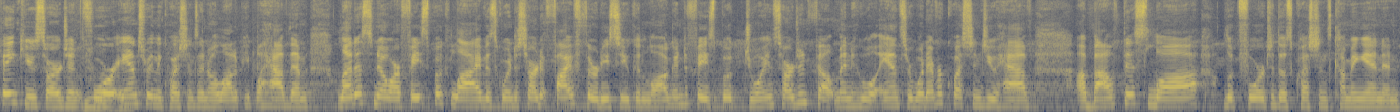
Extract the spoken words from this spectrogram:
Thank you, Sergeant, You're for answering the questions. I know a lot of people have them. Let us know. Our Facebook Live is going to start at 5.30, so you can log into Facebook, join Sergeant Feltman, who will answer whatever questions you have about this law. Look forward to those questions coming in, and,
